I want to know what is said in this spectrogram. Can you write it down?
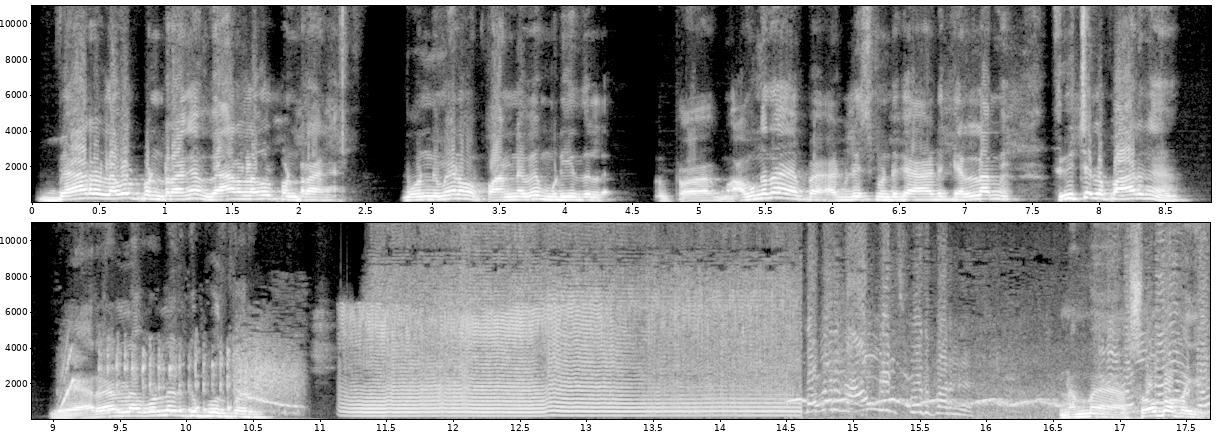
வேற லெவல் பண்றாங்க வேற லெவல் பண்றாங்க. ஒண்ணுமே நம்ம பண்ணவே முடியறதில்ல. இப்போ அவங்க தான் இப்போ அட்வர்டைஸ்மெண்ட்டுக்கு ஆடுக்கு எல்லாமே ஃப்யூச்சரில் பாருங்க. வேற லெவலில் இருக்க போகுது பாருங்க ஆம்புலன்ஸ் போது பாருங்க நம்ம சோபா பையன்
